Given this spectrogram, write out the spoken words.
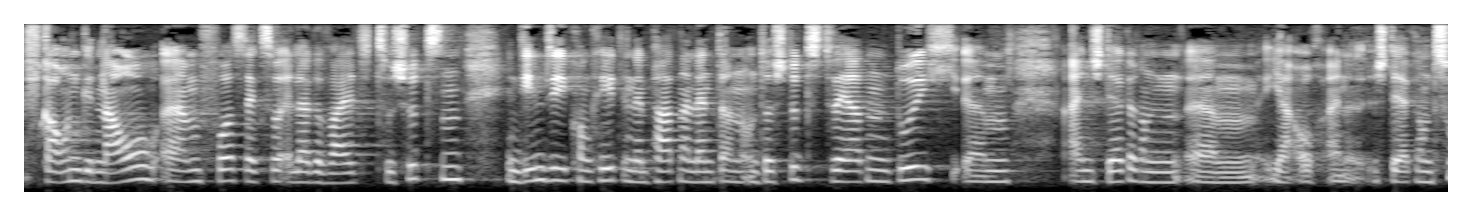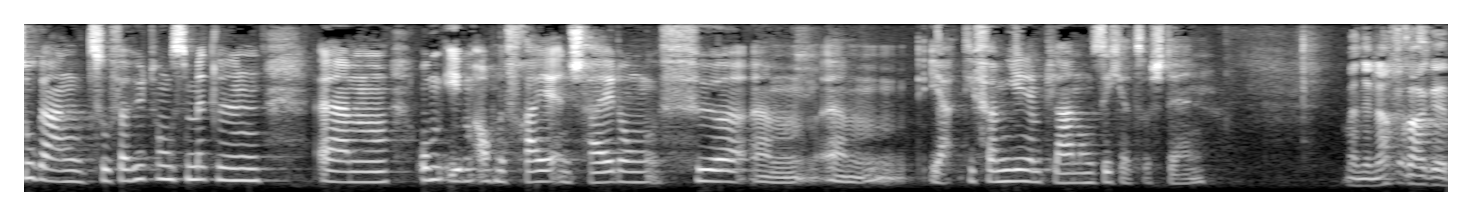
Frauen genau ähm, vor sexueller Gewalt zu schützen, indem sie konkret in den Partnerländern unterstützt werden durch ähm, einen stärkeren, ähm, ja auch einen stärkeren Zugang zu Verhütungsmitteln, ähm, um eben auch eine freie Entscheidung für ähm, ähm, ja, die Familienplanung sicherzustellen. Meine Nachfrage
